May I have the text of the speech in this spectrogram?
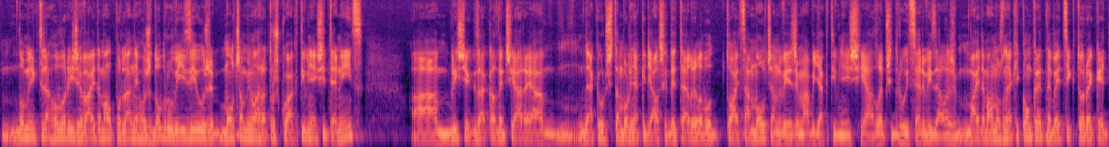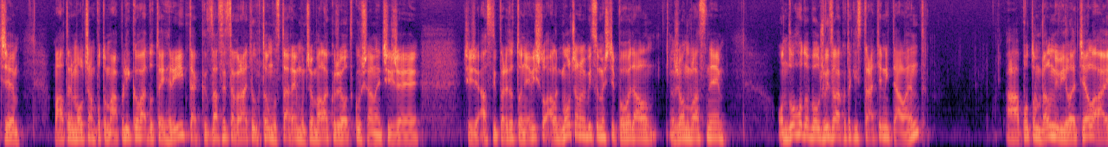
Dominik teda hovorí, že Vajda mal podľa neho že dobrú víziu, že Molčan by mal hrať trošku aktívnejší tenis a bližšie k základnej čiare a nejaké, určite tam boli nejaké ďalšie detaily, lebo to aj sám Molčan vie, že má byť aktívnejší a zlepšiť druhý servis, ale že Vajda mal možno nejaké konkrétne veci, ktoré keď mal ten Molčan potom aplikovať do tej hry, tak zase sa vrátil k tomu starému, čo mal akože odskúšané. Čiže, čiže asi preto to nevyšlo. Ale k Molčanovi by som ešte povedal, že on vlastne on dlhodobo už vyzeral ako taký stratený talent, a potom veľmi vyletel aj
